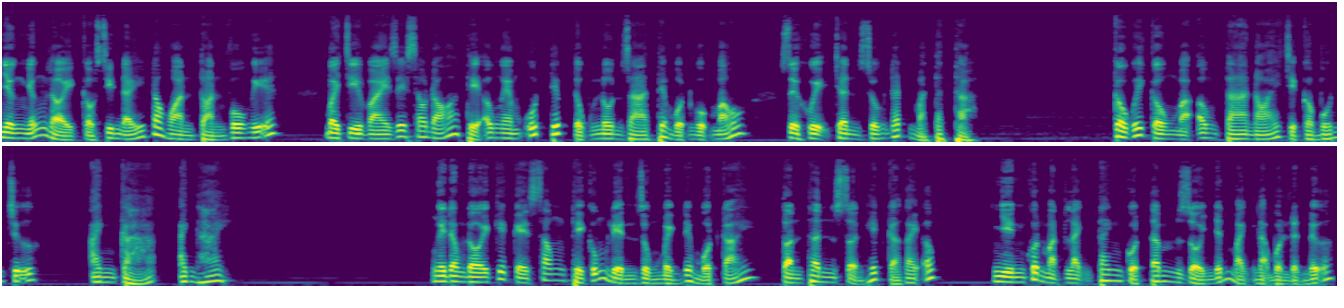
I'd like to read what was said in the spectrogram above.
Nhưng những lời cầu xin ấy nó hoàn toàn vô nghĩa, bởi chỉ vài giây sau đó thì ông em út tiếp tục nôn ra thêm một ngụm máu, rồi khụy chân xuống đất mà tắt thở. Câu cuối cùng mà ông ta nói chỉ có bốn chữ, anh cả, anh hai. Người đồng đội kia kể xong thì cũng liền dùng mình lên một cái, toàn thân sờn hết cả gai ốc. Nhìn khuôn mặt lạnh tanh của Tâm rồi nhấn mạnh lại một lần nữa.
